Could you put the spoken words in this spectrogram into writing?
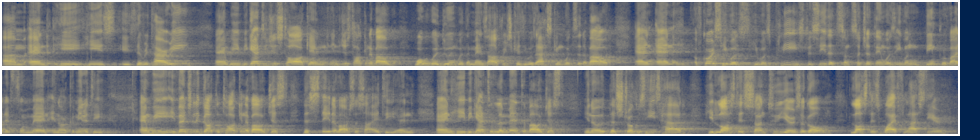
um, and he he's he's the retiree and we began to just talk and, and just talking about what we were doing with the men's outreach because he was asking what's it about. And, and of course he was, he was pleased to see that some, such a thing was even being provided for men in our community. And we eventually got to talking about just the state of our society. And, and he began to lament about just you know the struggles he's had. He lost his son two years ago lost his wife last year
